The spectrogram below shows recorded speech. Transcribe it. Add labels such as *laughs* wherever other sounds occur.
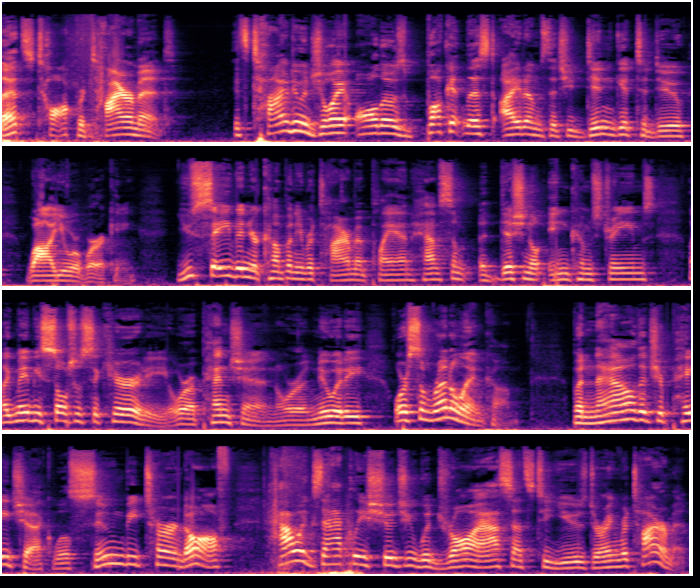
let's talk retirement. It's time to enjoy all those bucket list items that you didn't get to do while you were working. You saved in your company retirement plan, have some additional income streams, like maybe Social Security or a pension or annuity or some rental income. But now that your paycheck will soon be turned off, how exactly should you withdraw assets to use during retirement?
